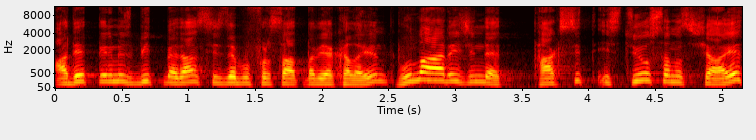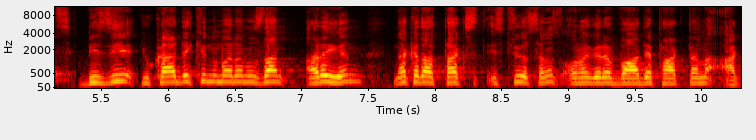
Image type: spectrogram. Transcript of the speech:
Adetlerimiz bitmeden siz de bu fırsatları yakalayın. Bunun haricinde taksit istiyorsanız şayet bizi yukarıdaki numaramızdan arayın. Ne kadar taksit istiyorsanız ona göre vade farklarını ak-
